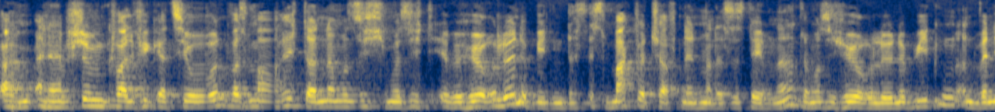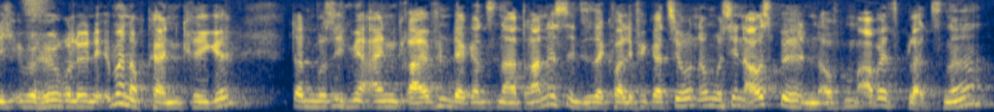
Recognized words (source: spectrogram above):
einer bestimmten Qualifikation, was mache ich dann? Da muss ich, muss ich höhere Löhne bieten. Das ist Marktwirtschaft, nennt man das System. Ne? Da muss ich höhere Löhne bieten. Und wenn ich über höhere Löhne immer noch keinen kriege, dann muss ich mir einen greifen, der ganz nah dran ist in dieser Qualifikation und muss ihn ausbilden auf dem Arbeitsplatz. Ne?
